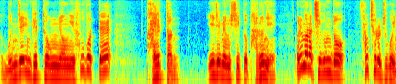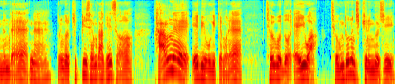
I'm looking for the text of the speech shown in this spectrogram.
문재인 대통령이 후보 때 가했던 이재명 씨 그 발언이 얼마나 지금도 상처를 주고 있는데 네. 그런 걸 깊이 생각해서 당내 예비후보기 때문에 적어도 A와 정도는 지키는 것이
